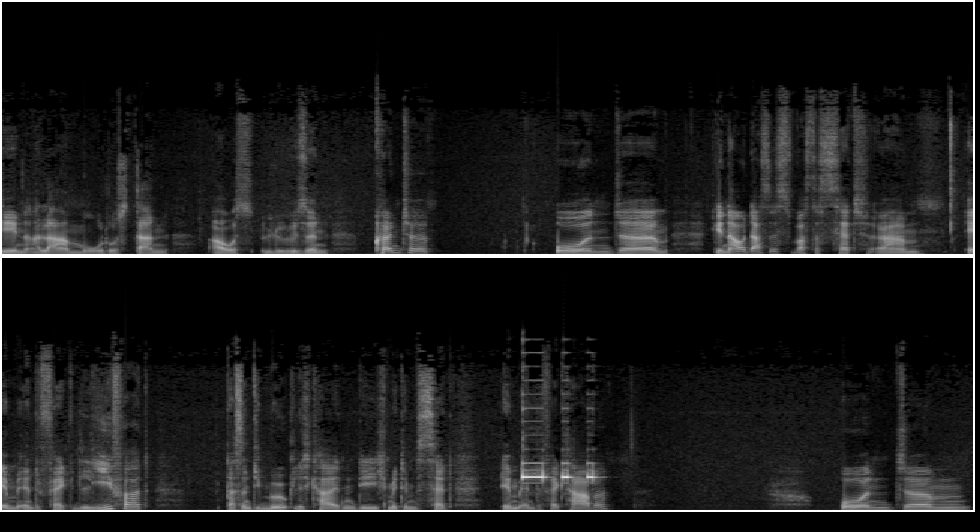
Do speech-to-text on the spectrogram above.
den Alarmmodus dann auslösen könnte. Und ähm, genau das ist, was das Set ähm, im Endeffekt liefert. Das sind die Möglichkeiten, die ich mit dem Set im Endeffekt habe. Und ähm,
